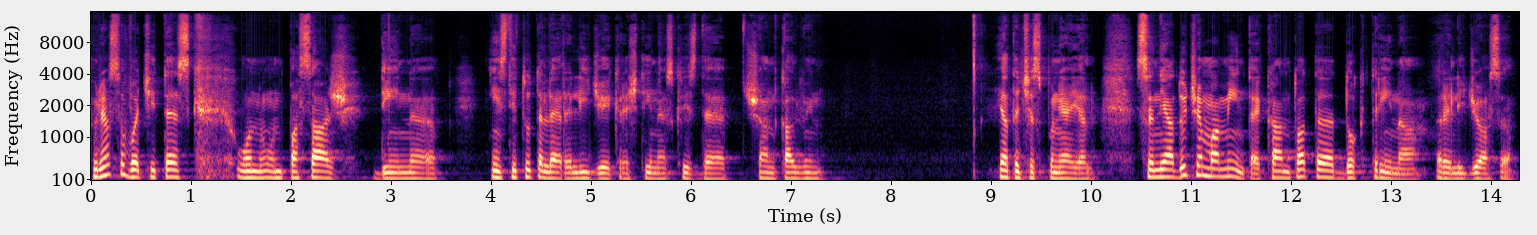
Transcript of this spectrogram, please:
Vreau să vă citesc un, un pasaj din uh, Institutele Religiei Creștine scris de Jean Calvin. Iată ce spunea el. Să ne aducem aminte, ca în toată doctrina religioasă,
